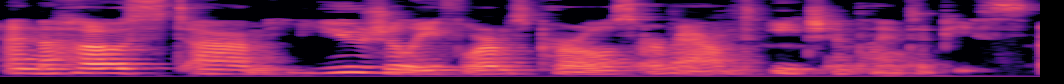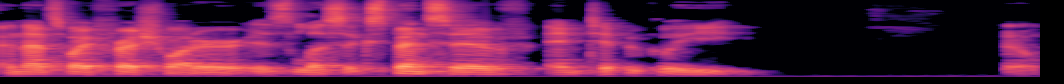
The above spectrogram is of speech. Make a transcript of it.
and the host um, usually forms pearls around each implanted piece. And that's why freshwater is less expensive and typically you know,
